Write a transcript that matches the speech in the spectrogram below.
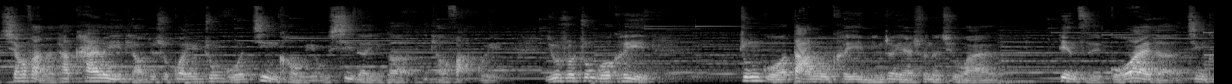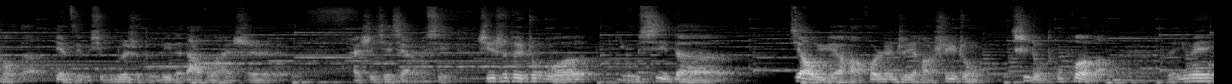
相反呢，它开了一条就是关于中国进口游戏的一个一条法规，也就是说，中国可以，中国大陆可以名正言顺的去玩电子国外的进口的电子游戏，无论是独立的大作还是。还是一些小游戏，其实是对中国游戏的教育也好，或者认知也好，是一种是一种突破吧。对，因为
